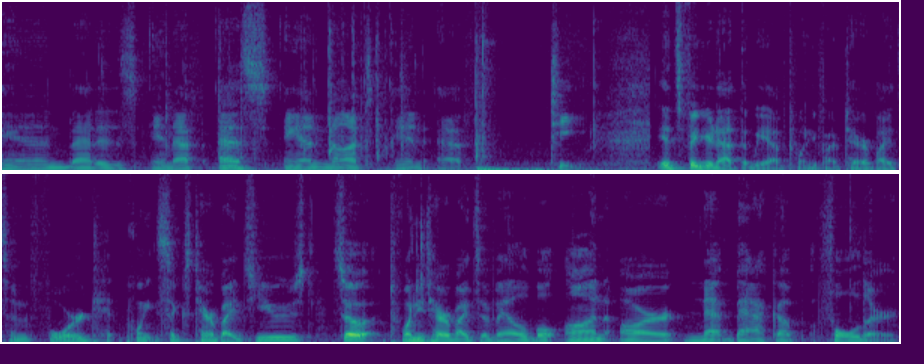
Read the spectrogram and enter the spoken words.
and that is NFS and not NFT. It's figured out that we have 25 terabytes and 4.6 terabytes used, so 20 terabytes available on our net backup folder.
